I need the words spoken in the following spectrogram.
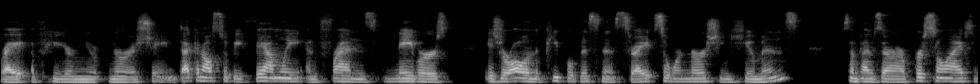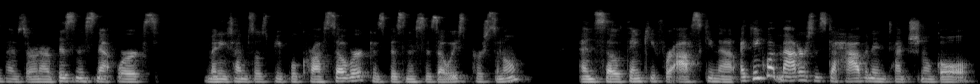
right? Of who you're nourishing. That can also be family and friends, neighbors is you're all in the people business, right? So we're nourishing humans. Sometimes they're in our personal life, sometimes they're in our business networks. Many times those people cross over because business is always personal. And so thank you for asking that. I think what matters is to have an intentional goal.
